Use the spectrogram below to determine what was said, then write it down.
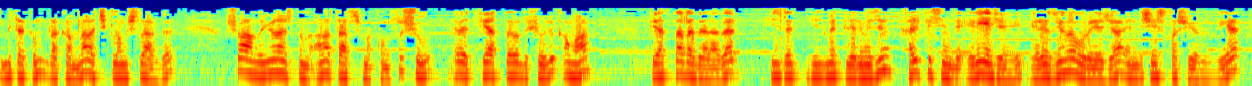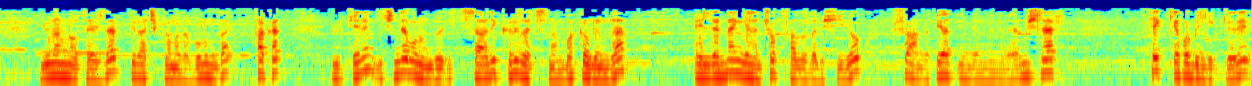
bir takım rakamlar açıklamışlardı. Şu anda Yunanistan'da ana tartışma konusu şu. Evet fiyatları düşürdük ama fiyatlarla beraber hizmetlerimizin kalitesinde eriyeceği, erozyona uğrayacağı endişesi taşıyoruz diye Yunanlı otelciler bir açıklamada bulundular. Fakat ülkenin içinde bulunduğu iktisadi kriz açısından bakıldığında ellerinden gelen çok fazla da bir şey yok. Şu anda fiyat indirimlerini vermişler. Tek yapabildikleri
